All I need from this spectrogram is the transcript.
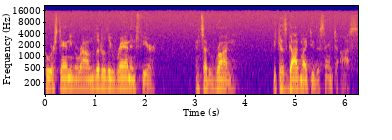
who were standing around literally ran in fear and said, Run, because God might do the same to us.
